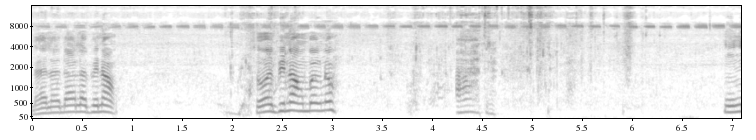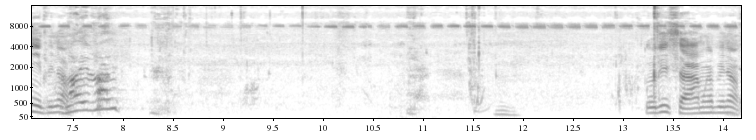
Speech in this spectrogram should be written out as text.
ได้แล้วได้แล้วพี่น้องสวยพี่น้องเบิ่งดูอ่าเดี๋ยวนี่นี่พี่น้องไล่ไล่ ตัวที่สามครับพี่น้อง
